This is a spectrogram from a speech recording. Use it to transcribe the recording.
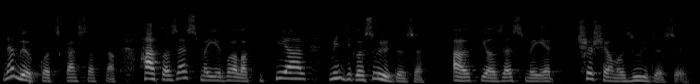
nem ők kockáztatnak. Hát az eszmeért valaki kiáll, mindig az üldözött áll ki az eszméért, sosem az üldöző.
